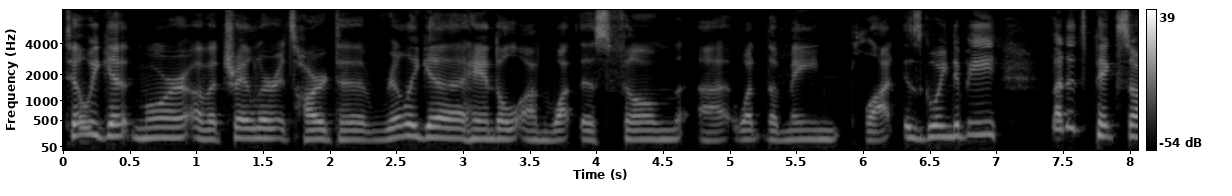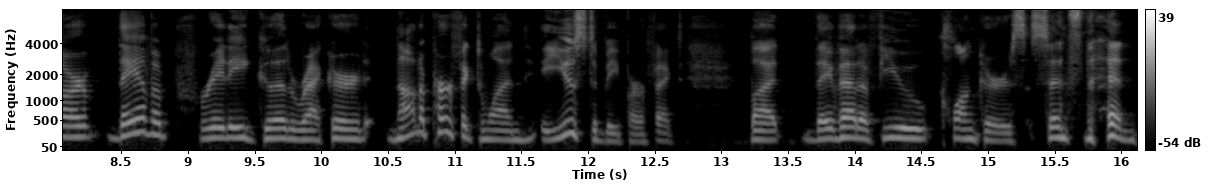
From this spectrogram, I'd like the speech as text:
till we get more of a trailer, it's hard to really get a handle on what this film, uh, what the main plot is going to be but it's Pixar. They have a pretty good record. Not a perfect one. It used to be perfect, but they've had a few clunkers since then.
